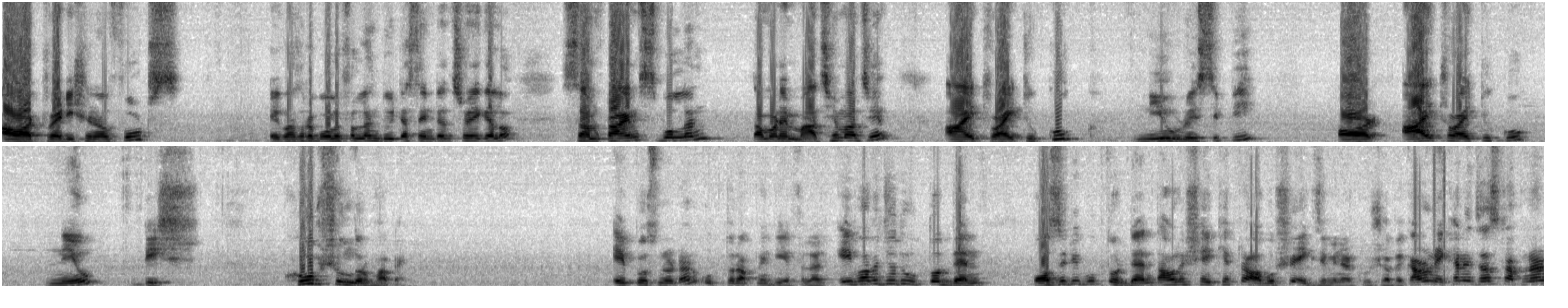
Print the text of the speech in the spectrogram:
our traditional foods এই কথাটা বলে ফেললেন, দুইটা সেন্টেন্স হয়ে গেল। সামটাইমস বললেন, তার মানে মাঝে মাঝে I try to cook new recipe or I try to cook new dish খুব সুন্দরভাবে এই প্রশ্নটার উত্তর আপনি দিয়ে ফেলেন। এইভাবে যদি উত্তর দেন পজিটিভ উত্তর দেন, তাহলে সেই ক্ষেত্রে অবশ্যই এক্সামিনার খুশি হবে। কারণ এখানে জাস্ট আপনার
